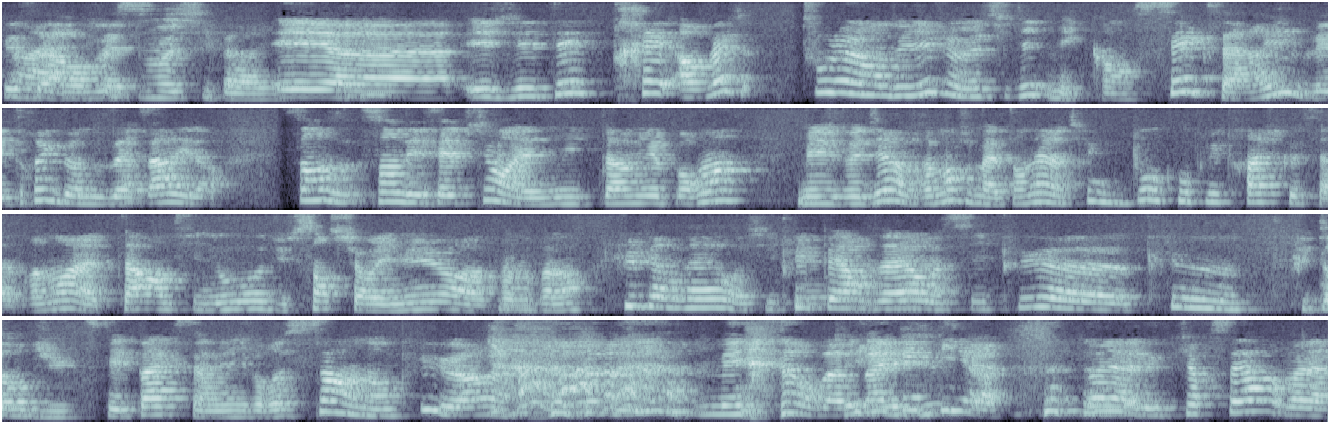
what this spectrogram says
que ça, en fait. Moi aussi, pareil. Et, euh, et j'étais très. En fait, tout le long du livre, je me suis dit, mais quand c'est que ça arrive, les trucs dont nous a parlé alors, sans, sans déception, à la limite, tant mieux pour moi. Mais je veux dire, vraiment, je m'attendais à un truc beaucoup plus trash que ça. Vraiment à la Tarantino, du sang sur les murs, enfin, Mm. vraiment. Plus pervers aussi. Plus pervers aussi, plus. euh, plus... Plus tordu. C'est pas que c'est un livre sain non plus, hein. mais on va Mais pas aller pire. voilà, le curseur, voilà,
